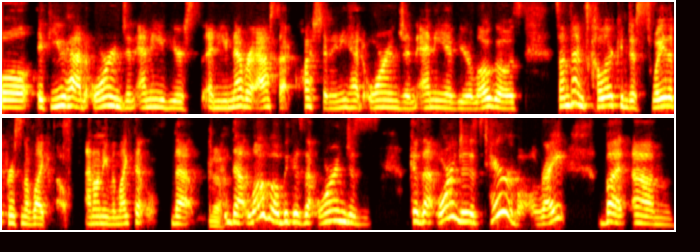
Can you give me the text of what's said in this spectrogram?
Well, if you had orange in any of your, and you never asked that question, and you had orange in any of your logos, sometimes color can just sway the person of like, oh, I don't even like that that yeah. that logo because that orange is because that orange is terrible, right? But um,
